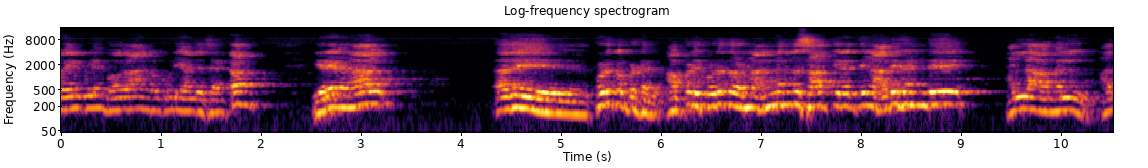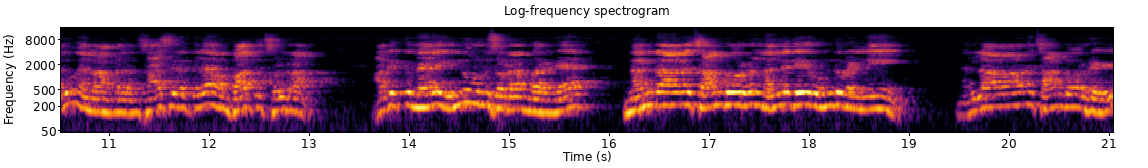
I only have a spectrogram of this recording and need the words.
கோயிலுக்குள்ளேயும் போகலாம்ங்கக்கூடிய அந்த சட்டம் இறைவனால் அது கொடுக்கப்பட்டது. அப்படி கொடுத்த உடனே அந்தந்த சாத்திரத்தில் அது கண்டு அல்லாமல் அதுவும் அல்லாமல் அந்த சாஸ்திரத்தில் அவன் பார்த்து சொல்றான். அதுக்கு மேலே இன்னும் ஒன்று சொல்றான் பாருங்க நன்றான சான்றோர்கள் நல்லதே உண்டு பண்ணி நல்லான சான்றோர்கள்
